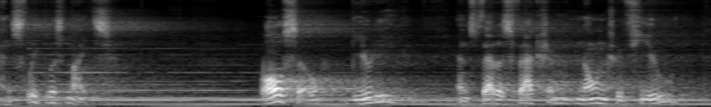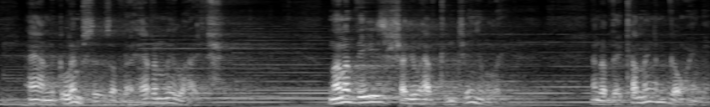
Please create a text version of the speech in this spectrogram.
and sleepless nights. Also, beauty and satisfaction known to few and glimpses of the heavenly life. None of these shall you have continually, and of their coming and going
